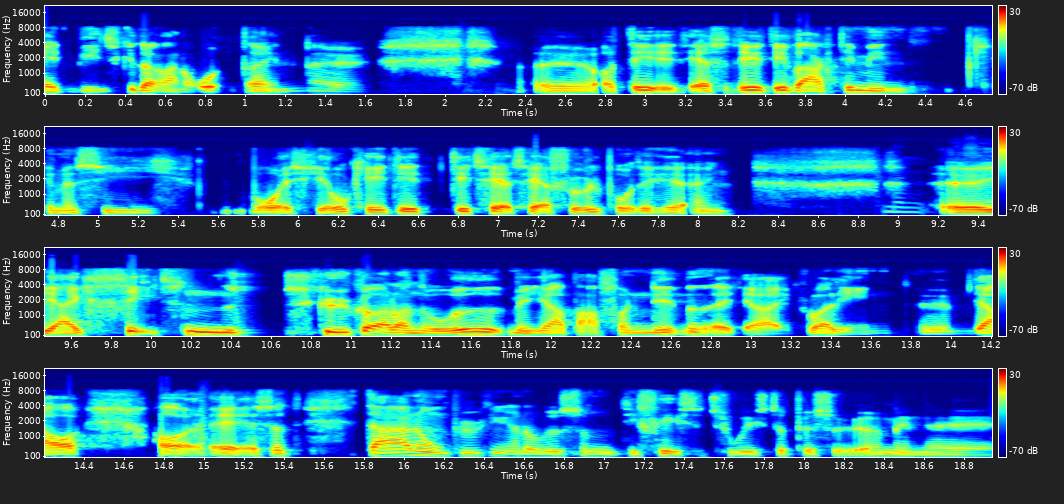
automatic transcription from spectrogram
er et menneske, der render rundt derinde. Øh, øh, og det, altså, det, det vagte min, kan man sige, hvor jeg siger, okay, det, det er til at, til at føle på det her. Ikke? Men, Øh, jeg har ikke set sådan skygger eller noget, men jeg har bare fornemmet, at jeg ikke var alene. Øh, jeg har, og, øh, altså, der er nogle bygninger derude, som de fleste turister besøger, men øh,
